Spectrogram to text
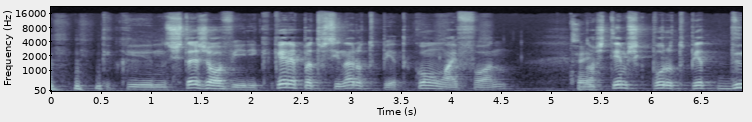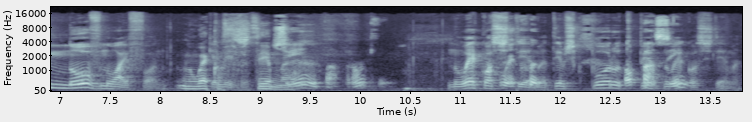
que, que, nos esteja a ouvir e que queira patrocinar o tapete com um iPhone, Sim. nós temos que pôr o tapete de novo no iPhone. No é ecossistema. Sim, pá, pronto. No ecossistema. Temos que pôr o tapete no ecossistema.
